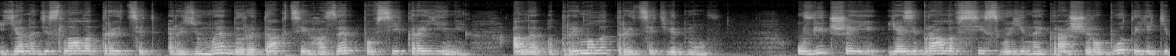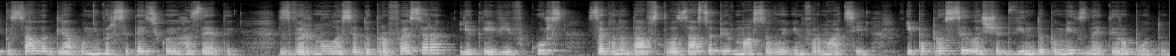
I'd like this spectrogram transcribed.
Я надіслала 30 резюме до редакції газет по всій країні, але отримала 30 відмов. У відчаї я зібрала всі свої найкращі роботи, які писала для університетської газети, звернулася до професора, який вів курс законодавства засобів масової інформації, і попросила, щоб він допоміг знайти роботу.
